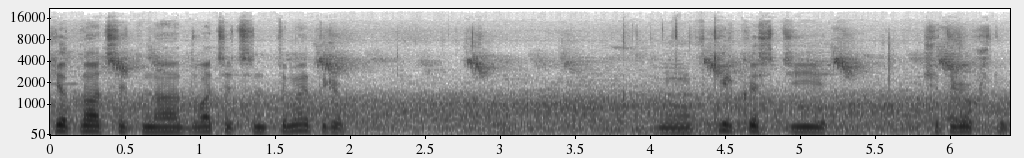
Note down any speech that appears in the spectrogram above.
15 на 20 см е, в кількості 4 штук.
